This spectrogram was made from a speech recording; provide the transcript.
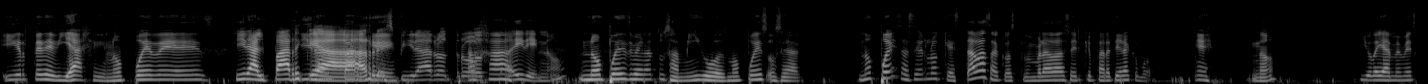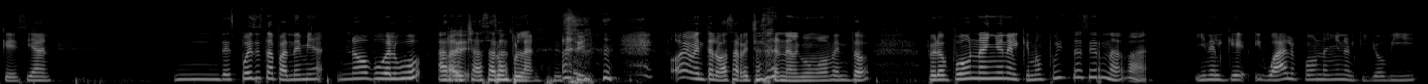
irte de viaje, no puedes ir al parque, a respirar otro aire, ¿no? No puedes ver a tus amigos, no puedes, o sea, no puedes hacer lo que estabas acostumbrado a hacer, que para ti era como, eh, ¿no? Yo veía memes que decían, mm, después de esta pandemia no vuelvo a rechazar un plan. Sí. Obviamente lo vas a rechazar en algún momento, pero fue un año en el que no pudiste hacer nada. Y en el que igual fue un año en el que yo vi...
